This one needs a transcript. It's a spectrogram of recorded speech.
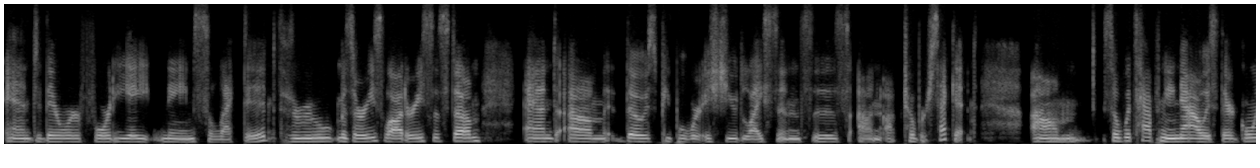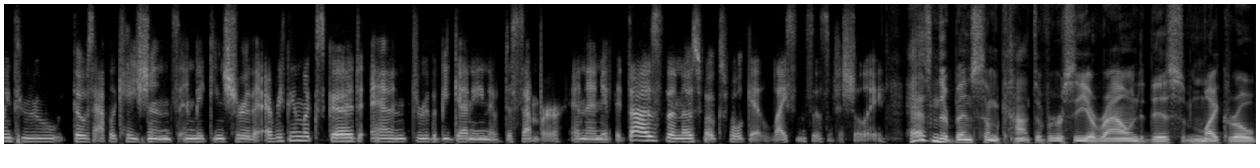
and there were 48 names selected through Missouri's lottery system, and um, those people were issued licenses on October 2nd. Um, so what's happening now is they're going through those applications and making sure that everything looks good, and through the beginning of December, and then if it does, then those folks will get licenses officially. Hasn't there been some controversy around this micro?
